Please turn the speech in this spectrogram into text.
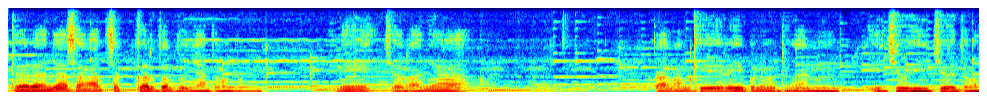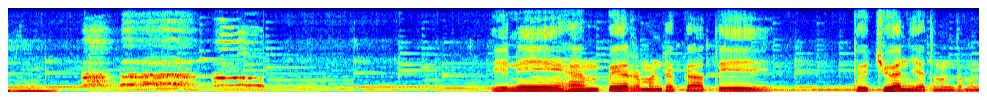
Udaranya sangat segar tentunya teman-teman. Ini jalannya kanan kiri penuh dengan hijau-hijau teman-teman. Ini hampir mendekati tujuan ya teman-teman.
